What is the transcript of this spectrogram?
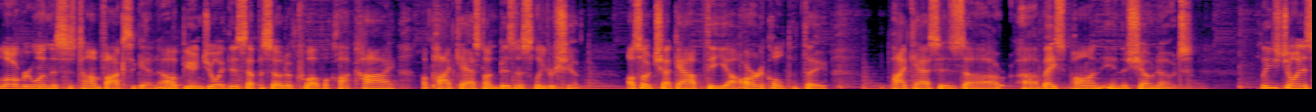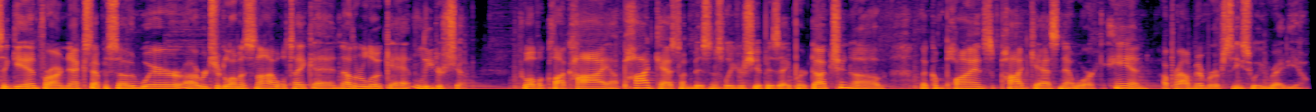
Hello, everyone. This is Tom Fox again. I hope you enjoyed this episode of 12 O'Clock High, a podcast on business leadership. Also, check out the uh, article that the podcast is uh, uh, based upon in the show notes. Please join us again for our next episode where uh, Richard Lummis and I will take another look at leadership. 12 O'Clock High, a podcast on business leadership, is a production of the Compliance Podcast Network and a proud member of C Suite Radio.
